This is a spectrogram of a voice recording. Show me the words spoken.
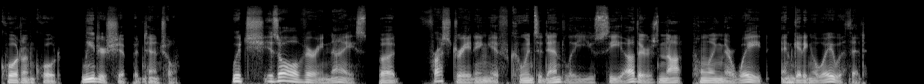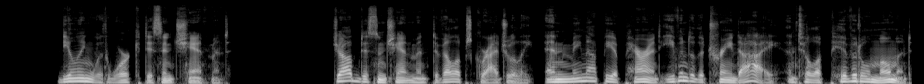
quote unquote leadership potential, which is all very nice, but frustrating if coincidentally you see others not pulling their weight and getting away with it. Dealing with work disenchantment. Job disenchantment develops gradually and may not be apparent even to the trained eye until a pivotal moment,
